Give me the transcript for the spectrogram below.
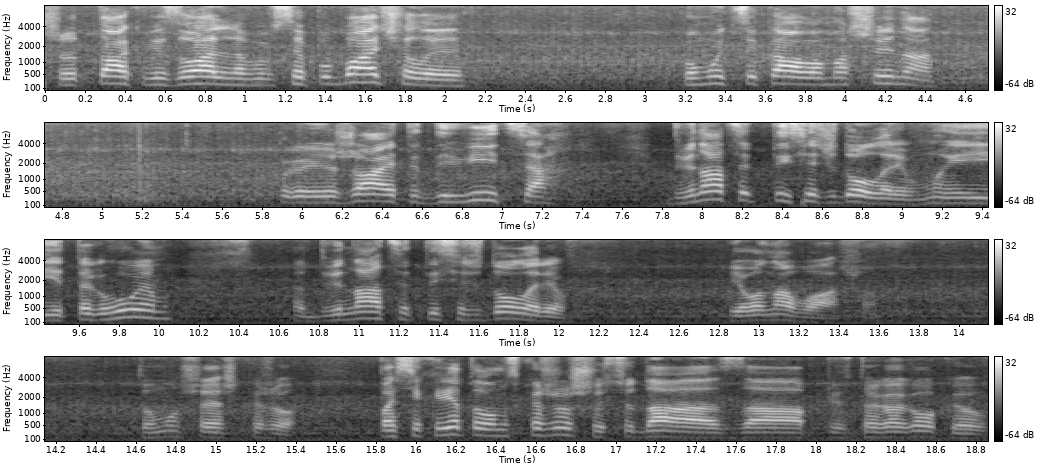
що так візуально ви все побачили. Кому цікава машина, приїжджайте, дивіться. 12 тисяч доларів ми її торгуємо. 12 тисяч доларів і вона ваша. Тому що я ж кажу. По секрету вам скажу, що сюди за півтора року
